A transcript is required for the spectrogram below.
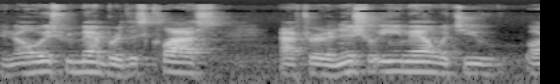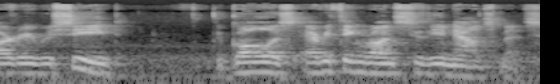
And always remember this class, after an initial email which you already received, the goal is everything runs through the announcements.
